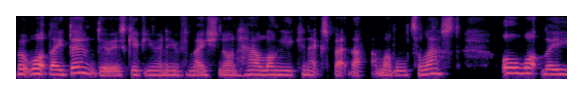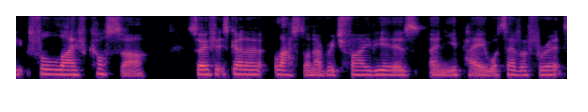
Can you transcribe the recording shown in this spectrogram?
but what they don't do is give you any information on how long you can expect that model to last or what the full life costs are. So if it's going to last on average five years and you pay whatever for it,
